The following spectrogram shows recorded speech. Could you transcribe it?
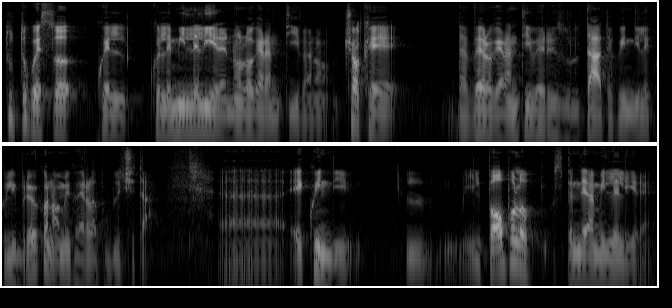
Tutto questo, quel, quelle mille lire non lo garantivano. Ciò che davvero garantiva il risultato e quindi l'equilibrio economico era la pubblicità. Eh, e quindi il popolo spendeva mille lire,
